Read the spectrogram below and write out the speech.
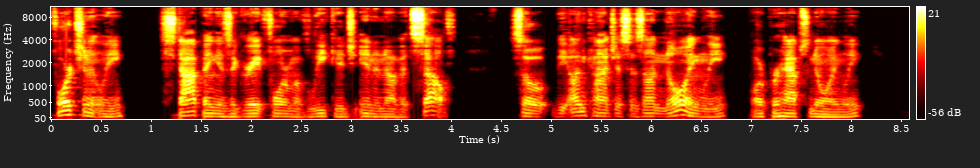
Fortunately, stopping is a great form of leakage in and of itself. So the unconscious has unknowingly, or perhaps knowingly,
